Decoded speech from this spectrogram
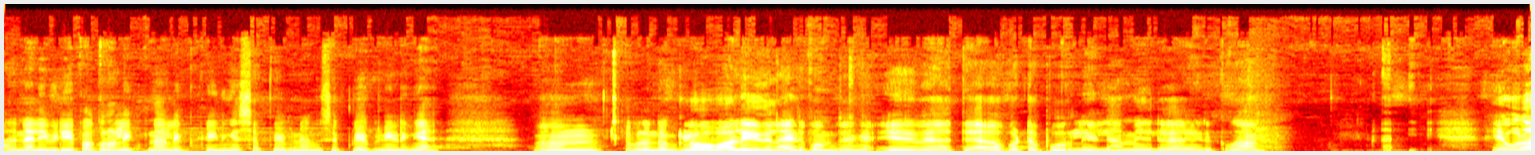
அதனால வீடியோ பார்க்குறோம் லைக் பண்ணாங்க லைக் பண்ணிடுங்க. சப்ஸ்கிரைப் பண்ணாங்க சப்ஸ்கிரைப் பண்ணிவிடுங்க அப்புறம் இந்த க்ளோவால் இதெல்லாம் எடுப்போம் பாருங்க. தேவைப்பட்ட பொருள் எல்லாமே இதில் இருக்குவா? எவ்வளோ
